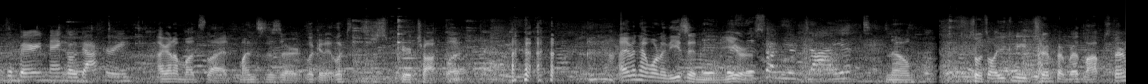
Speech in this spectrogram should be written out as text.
It's a berry mango daiquiri. I got a mudslide. Mine's dessert. Look at it. It looks just pure chocolate. I haven't had one of these in years. Is this on your diet? No. So it's all you can eat shrimp at Red Lobster.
